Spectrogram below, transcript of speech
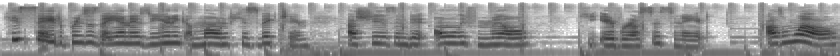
He said Princess Diana is the unique among his victims, as she isn't the only female he ever assassinated, as well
